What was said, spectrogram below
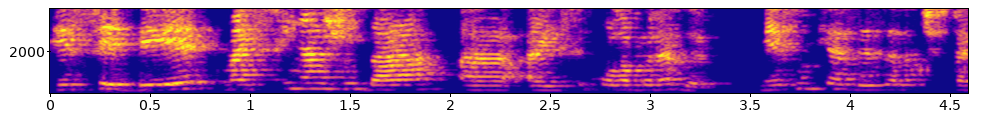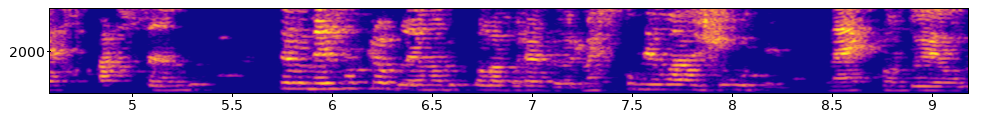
receber, mas sim ajudar a, a esse colaborador, mesmo que às vezes ela estivesse passando pelo mesmo problema do colaborador, mas como eu ajudo, né, quando eu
